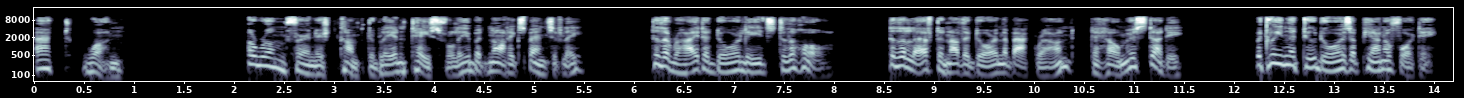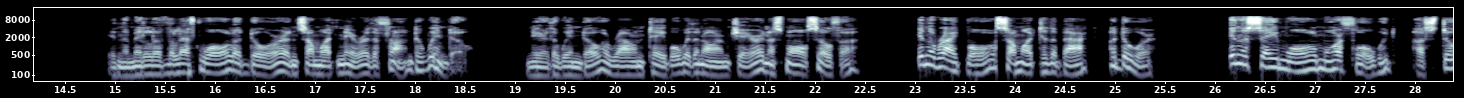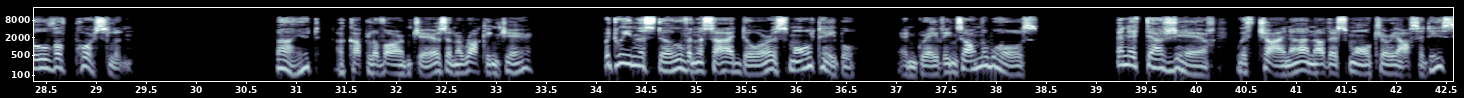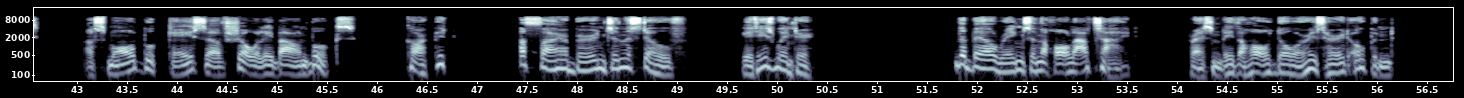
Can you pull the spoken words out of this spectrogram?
Act 1 A room furnished comfortably and tastefully, but not expensively. To the right, a door leads to the hall. To the left, another door in the background, to Helmer's study. Between the two doors, a pianoforte. In the middle of the left wall, a door, and somewhat nearer the front, a window. Near the window, a round table with an armchair and a small sofa. In the right wall, somewhat to the back, a door. In the same wall, more forward, a stove of porcelain. By it, a couple of armchairs and a rocking chair. Between the stove and the side door, a small table, engravings on the walls. An etagere with china and other small curiosities. A small bookcase of showily bound books. Carpet. A fire burns in the stove. It is winter. The bell rings in the hall outside. Presently the hall door is heard opened.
